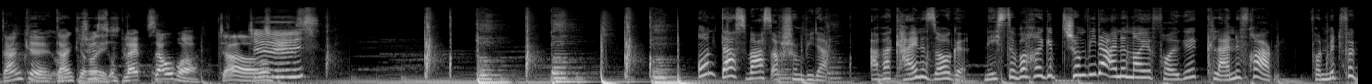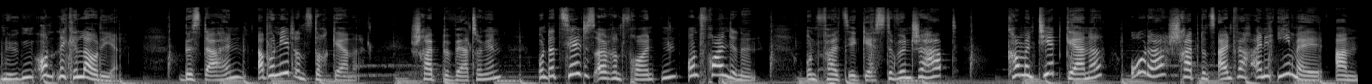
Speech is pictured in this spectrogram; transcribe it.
Danke. Danke und tschüss euch. und bleibt sauber. Ciao. Tschüss. Und das war's auch schon wieder. Aber keine Sorge, nächste Woche gibt's schon wieder eine neue Folge Kleine Fragen von Mitvergnügen und Nickelodeon. Bis dahin abonniert uns doch gerne, schreibt Bewertungen und erzählt es euren Freunden und Freundinnen. Und falls ihr Gästewünsche habt, kommentiert gerne oder schreibt uns einfach eine E-Mail an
